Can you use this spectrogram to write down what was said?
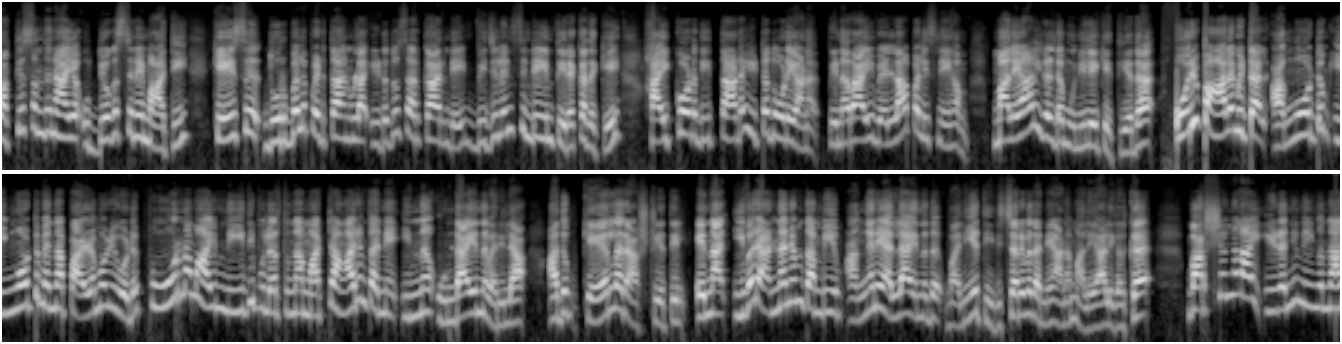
സത്യസന്ധനായ ഉദ്യോഗസ്ഥനെ മാറ്റി കേസ് ദുർബലപ്പെടുത്താനുള്ള ഇടതു സർക്കാരിന്റെയും വിജിലൻസിന്റെയും തിരക്കഥയ്ക്ക് ഹൈക്കോടതി തടയിട്ടതോടെയാണ് പിണറായി വെള്ളാപ്പള്ളി സ്നേഹം മലയാളികളുടെ മുന്നിലേക്ക് എത്തിയത് ഒരു പാലമിട്ടാൽ അങ്ങോട്ടും ഇങ്ങോട്ടും എന്ന പഴമൊഴിയോട് പൂർണമായും നീതി പുലർത്തുന്ന മറ്റാരും തന്നെ ഇന്ന് ഉണ്ടായെന്ന് വരില്ല. അതും കേരള രാഷ്ട്രീയത്തിൽ. എന്നാൽ ഇവരണ്ണനും തമ്പിയും അങ്ങനെയല്ല എന്നത് വലിയ തിരിച്ചറിവ് തന്നെയാണ് മലയാളികൾക്ക്. വർഷങ്ങളായി ഇഴഞ്ഞു നീങ്ങുന്ന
